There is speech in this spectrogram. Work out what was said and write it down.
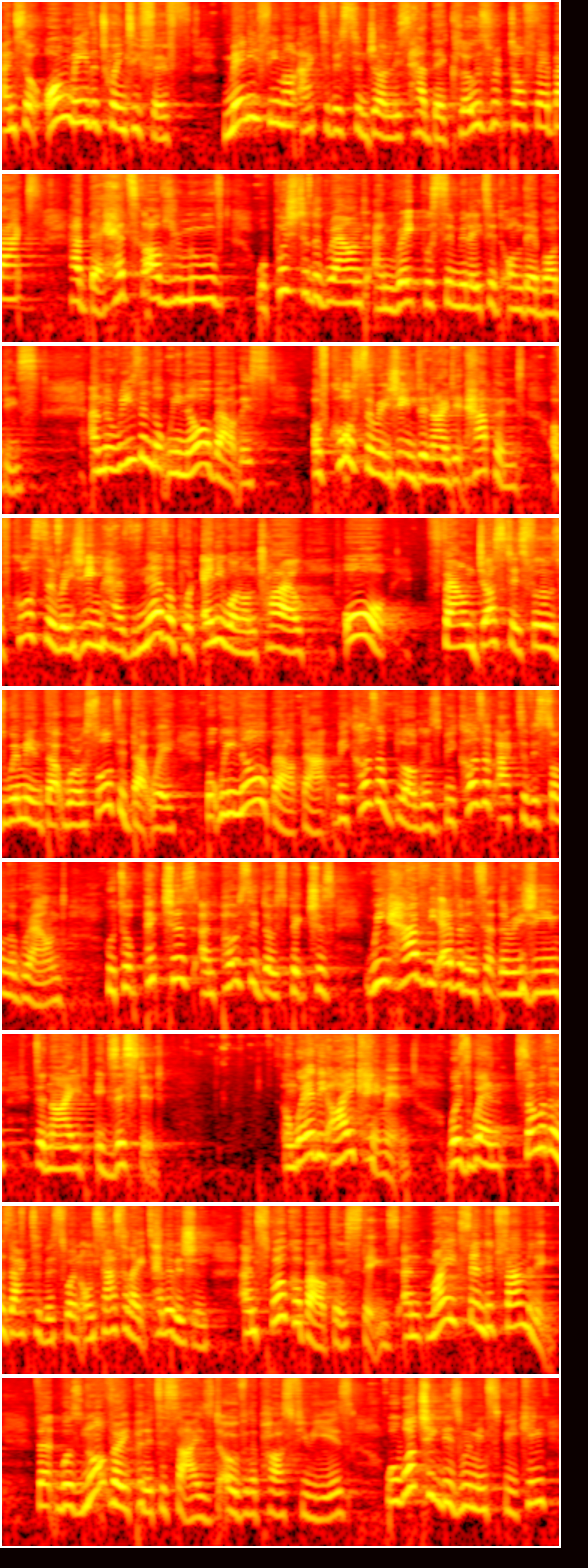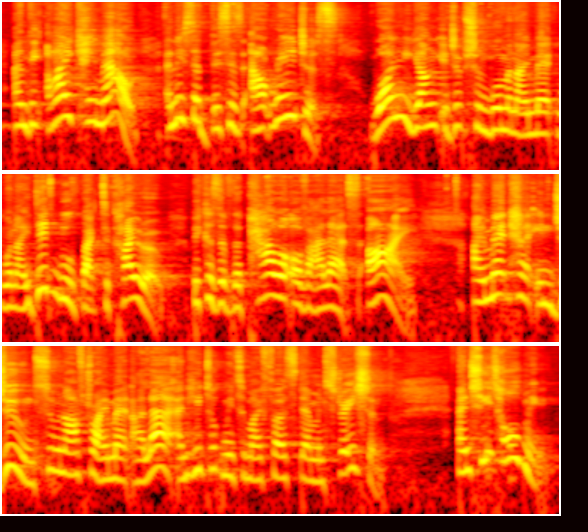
And so on May the 25th, many female activists and journalists had their clothes ripped off their backs, had their headscarves removed, were pushed to the ground, and rape was simulated on their bodies. And the reason that we know about this, of course the regime denied it happened. Of course the regime has never put anyone on trial or found justice for those women that were assaulted that way. But we know about that because of bloggers, because of activists on the ground who took pictures and posted those pictures. We have the evidence that the regime denied existed. And where the I came in was when some of those activists went on satellite television and spoke about those things. And my extended family, that was not very politicized over the past few years, were watching these women speaking, and the I came out. And they said, this is outrageous. One young Egyptian woman I met when I did move back to Cairo because of the power of Ala's eye, I met her in June, soon after I met Ala, and he took me to my first demonstration. And she told me,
